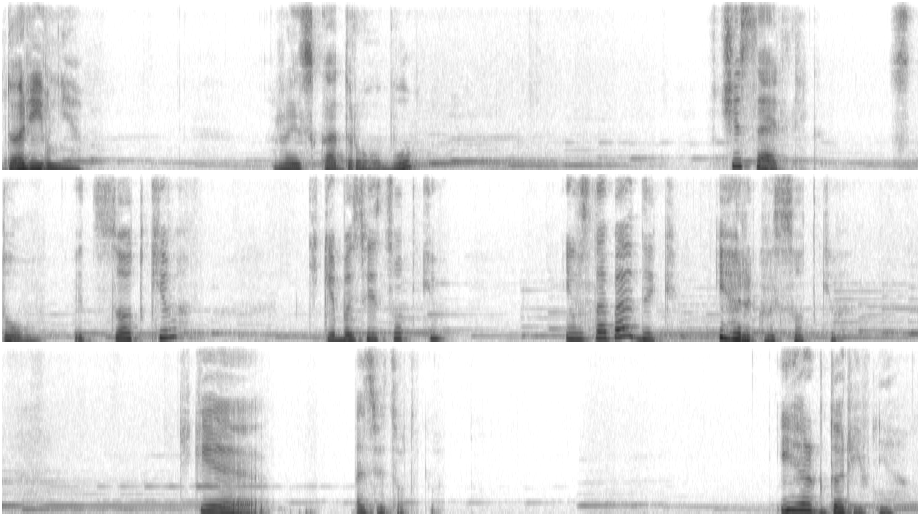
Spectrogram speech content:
дорівнює. Риска дробу чисельник 100%, тільки без відсотків, і в знаменник y відсотків, тільки без відсотків. Y дорівнює.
